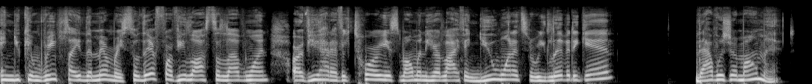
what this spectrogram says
and you can replay the memory. So therefore, if you lost a loved one or if you had a victorious moment in your life and you wanted to relive it again, that was your moment.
